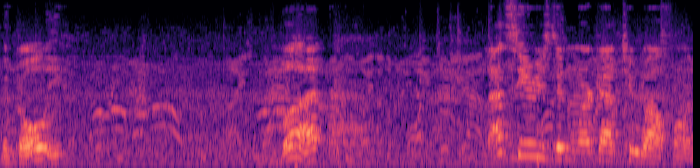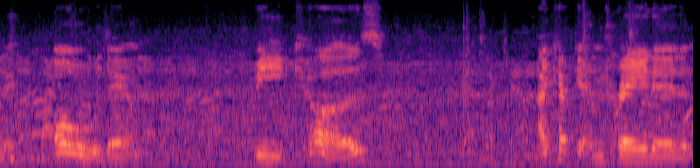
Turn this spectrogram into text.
the goalie, but that series didn't work out too well for me. Oh damn! Because I kept getting traded and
